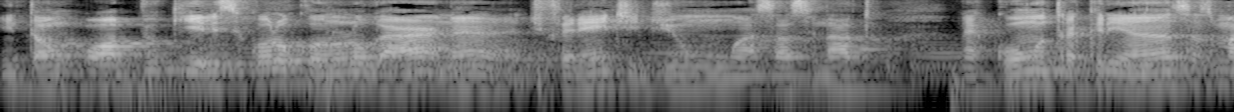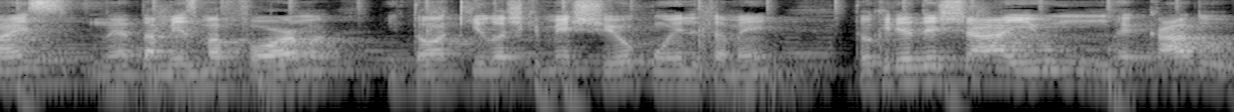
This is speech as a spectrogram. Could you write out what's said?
Então, óbvio que ele se colocou no lugar, né? Diferente de um assassinato né, contra crianças, mas né, da mesma forma. Então, aquilo acho que mexeu com ele também. Então, eu queria deixar aí um recado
